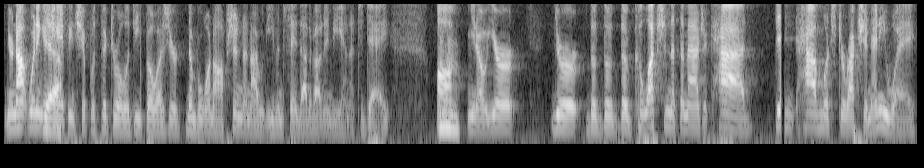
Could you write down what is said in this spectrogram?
You're not winning a yeah. championship with Victor Oladipo as your number one option, and I would even say that about Indiana today. Um, mm-hmm. Um, you know, you're you're the, the the collection that the Magic had didn't have much direction anyway.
